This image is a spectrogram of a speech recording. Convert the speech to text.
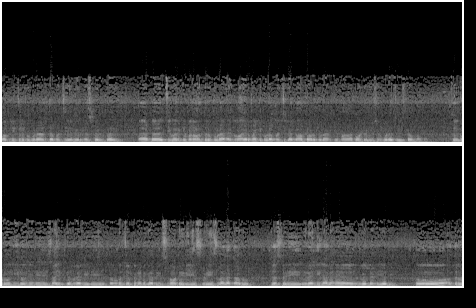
పబ్లిక్లకు కూడా అంత మంచి అవేర్నెస్ పెరుగుతుంది. అండ్ చివరికి మనం అందరూ కూడా ఎన్వైర్న్మెంట్ కూడా మంచిగా కాపాడుకోవడానికి మా కాంట్రిబ్యూషన్ కూడా చేస్తూ ఉన్నాము. సో ఇప్పుడు ఈ రోజు ఇది సైకిల్ ర్యాలీ ఇది ఇంతకుముందు చెప్పినట్టుగా అది it's not a race race లాగా కాదు. జస్ట్ అది ర్యాలీ లాగానే వెళ్ళండి అది. సో అందరూ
